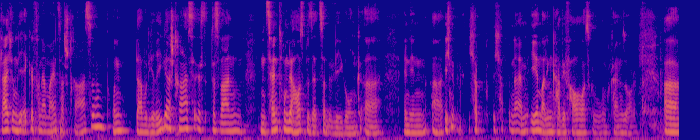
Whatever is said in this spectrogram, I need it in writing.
gleich um die Ecke von der Mainzer Straße. Und da, wo die Rieger Straße ist, das war ein, ein Zentrum der Hausbesetzerbewegung. Äh, in den, äh, ich ich habe ich hab in einem ehemaligen KWV-Haus gewohnt, keine Sorge. Äh,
